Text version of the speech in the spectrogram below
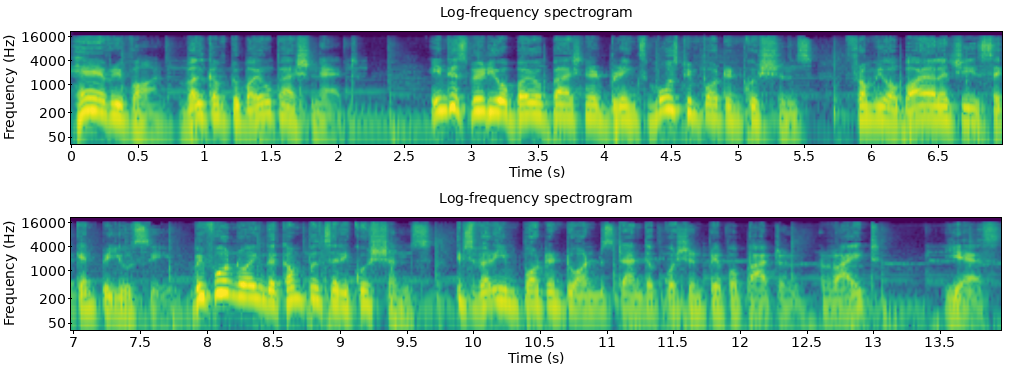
Hey everyone, welcome to BioPassionate. In this video, BioPassionate brings most important questions from your biology second PUC. Before knowing the compulsory questions, it's very important to understand the question paper pattern, right? Yes.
